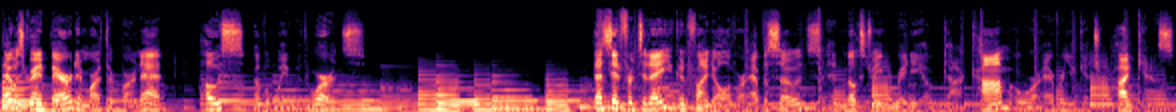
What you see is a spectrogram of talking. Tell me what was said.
That was Grant Barrett and Martha Barnette, hosts of A Way with Words. That's it for today. You can find all of our episodes at milkstreetradio.com or wherever you get your podcasts.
